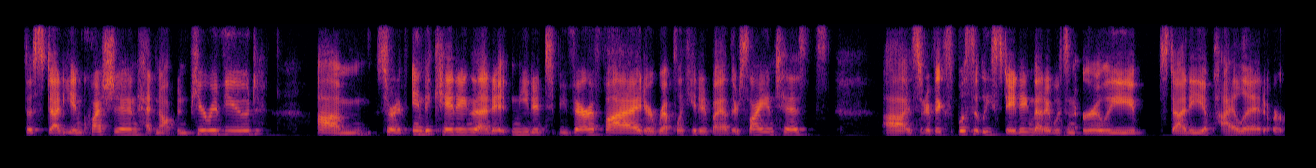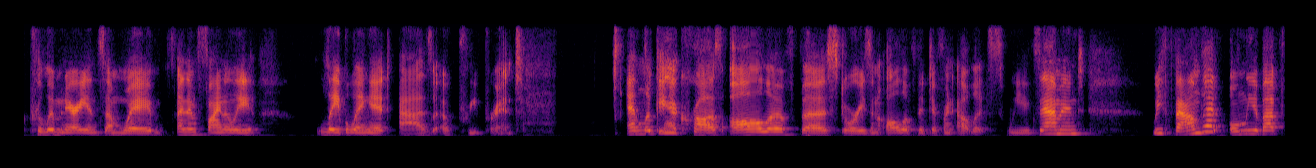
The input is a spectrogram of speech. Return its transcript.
the study in question had not been peer reviewed, um, sort of indicating that it needed to be verified or replicated by other scientists, uh, sort of explicitly stating that it was an early study, a pilot, or preliminary in some way. And then finally, labeling it as a preprint. And looking across all of the stories and all of the different outlets we examined, we found that only about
